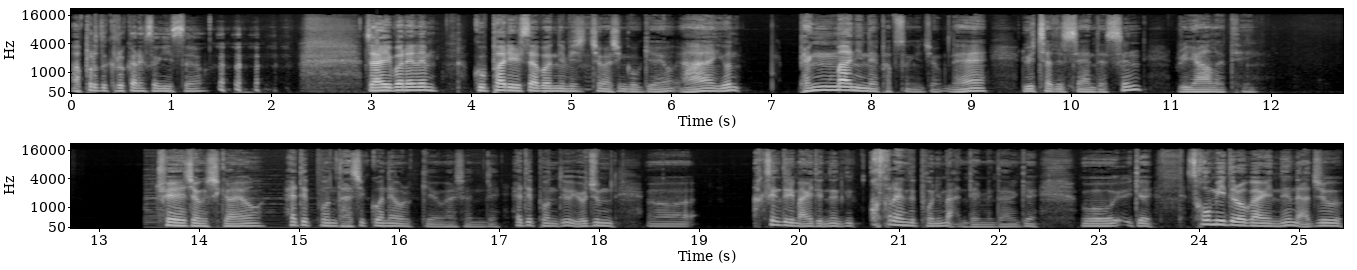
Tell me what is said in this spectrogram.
앞으로도 그럴 가능성이 있어요. 자 이번에는 9814번님이 신청하신 곡이에요. 아 이건 100만인의 팝송이죠. 네. 리차드 샌더슨, 리얼리티. 최혜정 씨가요, 헤드폰 다시 꺼내올게요 하셨는데, 헤드폰도요, 요즘, 어, 학생들이 많이 듣는 그 커다란 헤드폰이면 안 됩니다. 이게, 뭐, 이렇게 솜이 들어가 있는 아주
